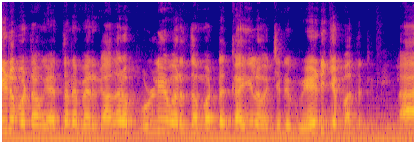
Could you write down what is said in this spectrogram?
ஈடுபட்டவங்க எத்தனை பேர் இருக்காங்க புள்ளி வருத்தம் மட்டும் கையில் வச்சுட்டு வேடிக்கை பார்த்துட்டு இருக்கீங்களா?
